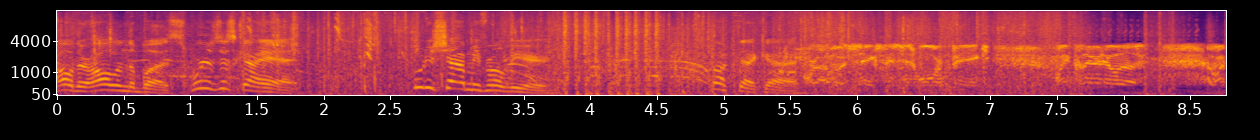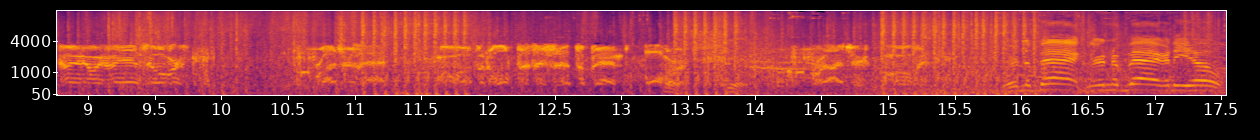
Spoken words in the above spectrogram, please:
Oh, they're all in the bus. Where's this guy at? Who just shot me from over here? Fuck that guy. Bravo 6, this is War Pig. We clear to. Uh, we clear to advance, over. Roger that. Move up and hold position at the bend. Over. Oh, shit. Roger, moving. They're in the back. They're in the back. I need help.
